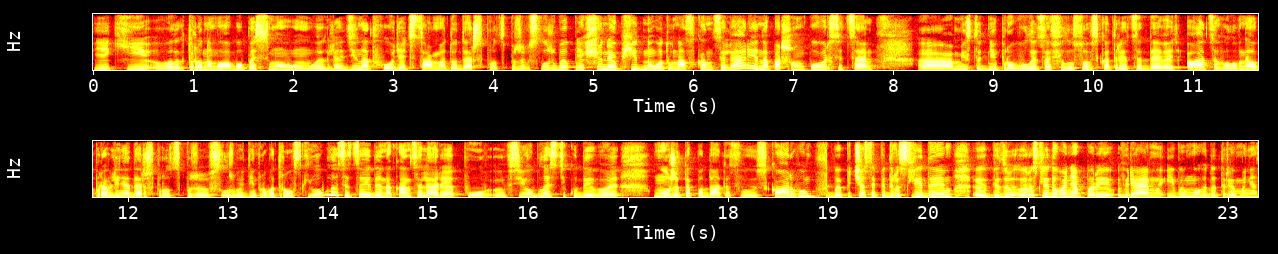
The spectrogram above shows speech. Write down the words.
які в електронному або письмовому вигляді надходять саме до Держпродспоживслужби. Якщо необхідно, от у нас в канцелярії на першому поверсі це е, місто Дніпро, вулиця Філософська, 39А. Це головне управління Держпродспоживслужби Дніпропетровській області. Це єдина канцелярія по всій області, куди ви можете подати свою скаргу. Під час е, під розслідування перевіряємо і вимоги дотримання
